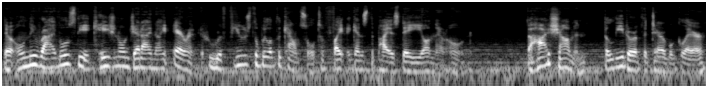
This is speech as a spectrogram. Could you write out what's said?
Their only rivals, the occasional Jedi Knight errant who refused the will of the Council to fight against the Pius Dea on their own. The High Shaman, the leader of the Terrible Glare,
